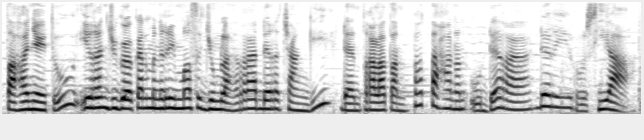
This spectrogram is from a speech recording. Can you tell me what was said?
Tak hanya itu, Iran juga akan menerima sejumlah radar canggih dan peralatan pertahanan udara dari Rusia.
